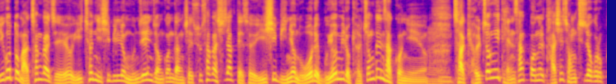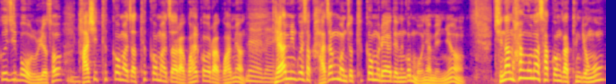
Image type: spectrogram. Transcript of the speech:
이것도 마찬가지예요. 2021년 문재인 정권 당시에 수사가 시작돼서요. 22년 5월에 무혐의로 결정된 사건이에요. 음. 자, 결정이 된 사건을 다시 정치적으로 끄집어 올려서 다시 특검하자, 특검하자라고 할 거라고 하면 네, 네. 대한민국에서 가장 먼저 특검을 해야 되는 건 뭐냐면요. 지난 항우나 사건 같은 경우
